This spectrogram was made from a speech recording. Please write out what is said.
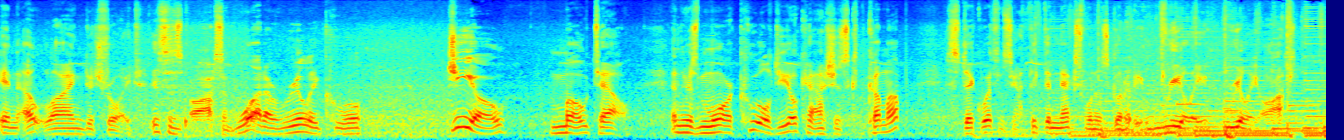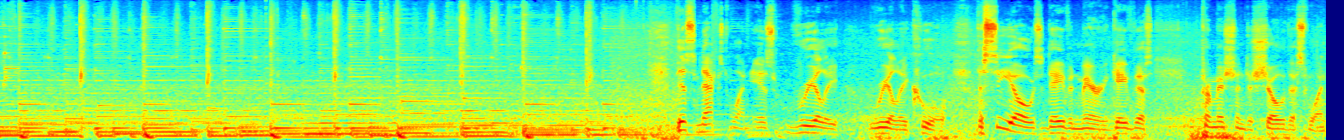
in outlying Detroit. This is awesome. What a really cool geo motel. And there's more cool geocaches come up. Stick with us. I think the next one is going to be really, really awesome. This next one is really, really cool. The CEOs, Dave and Mary, gave this permission to show this one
